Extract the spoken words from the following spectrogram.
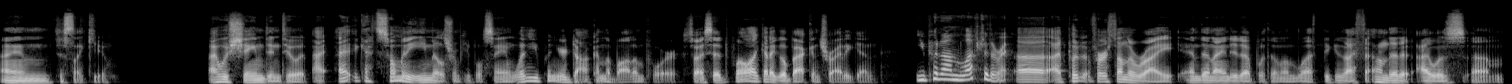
I am just like you. I was shamed into it. I, I got so many emails from people saying, What are you putting your dock on the bottom for? So I said, Well, I got to go back and try it again. You put it on the left or the right? Uh, I put it first on the right, and then I ended up with it on the left because I found that it, I was um,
